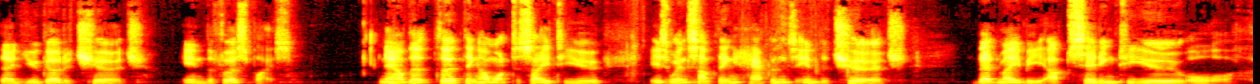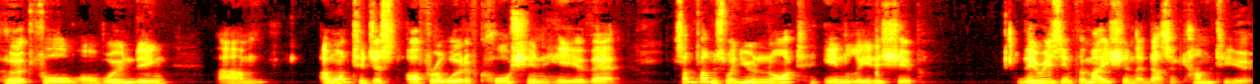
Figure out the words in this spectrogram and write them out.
that you go to church in the first place. Now, the third thing I want to say to you is when something happens in the church that may be upsetting to you or hurtful or wounding. Um, I want to just offer a word of caution here that sometimes when you're not in leadership, there is information that doesn't come to you.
